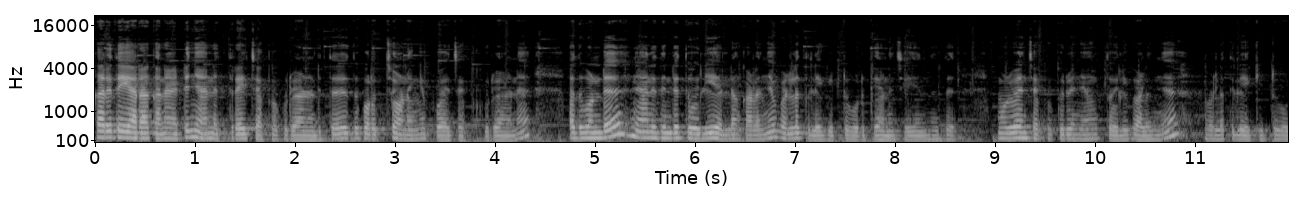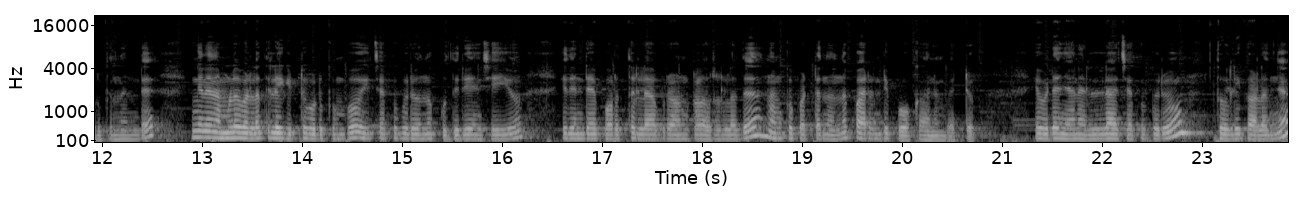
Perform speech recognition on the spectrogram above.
കറി തയ്യാറാക്കാനായിട്ട് ഞാൻ ഇത്രയും ചക്കക്കുരുവാണ് എടുത്തത്. ഇത് കുറച്ച് ഉണങ്ങിപ്പോയ ചക്കക്കുരുവാണ്. അതുകൊണ്ട് ഞാനിതിന്റെ തൊലിയെല്ലാം കളഞ്ഞ് വെള്ളത്തിലേക്ക് ഇട്ട് കൊടുക്കുകയാണ് ചെയ്യുന്നത്. മുഴുവൻ ചക്കക്കുരു ഞാൻ തൊലി കളഞ്ഞ് വെള്ളത്തിലേക്ക് ഇട്ട് കൊടുക്കുന്നുണ്ട്. ഇങ്ങനെ നമ്മൾ വെള്ളത്തിലേക്ക് ഇട്ട് കൊടുക്കുമ്പോൾ ഈ ചക്കക്കുരു ഒന്ന് കുതിരുകയും ചെയ്യും. ഇതിന്റെ പുറത്തുള്ള ബ്രൗൺ കളറുള്ളത് നമുക്ക് പെട്ടെന്നൊന്ന് പരണ്ടി പോക്കാനും പറ്റും. ഇവിടെ ഞാൻ എല്ലാ ചക്കക്കുരുവും തൊലി കളഞ്ഞ്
